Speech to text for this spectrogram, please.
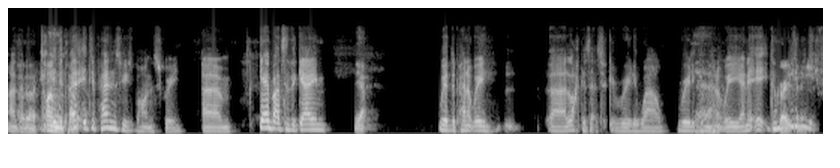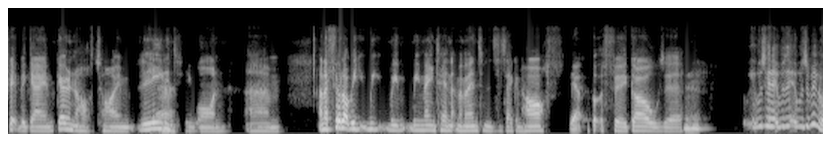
I don't, I don't know. Time it, it, depends who's behind the screen. Um, getting back to the game, Yeah. we had the penalty. Uh, Lacazette took it really well, really good Yeah. penalty, and it, it completely flipped the game. Going in at half time, leading Yeah. two one, um, and I feel like we we we, we maintained that momentum into the second half. Yeah. got the third goals. Uh, Mhm. It was a, it was it was a bit of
